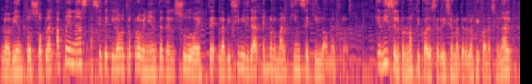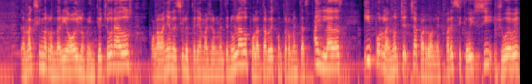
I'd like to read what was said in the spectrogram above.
Los vientos soplan apenas a 7 kilómetros provenientes del sudoeste. La visibilidad es normal 15 kilómetros. ¿Qué dice el pronóstico del Servicio Meteorológico Nacional? La máxima rondaría hoy los 28 grados. Por la mañana el cielo estaría mayormente nublado, por la tarde con tormentas aisladas y por la noche chaparrones. Parece que hoy sí llueve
